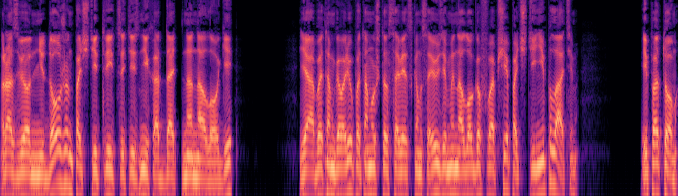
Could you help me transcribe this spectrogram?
Разве он не должен почти 30 из них отдать на налоги? Я об этом говорю, потому что в Советском Союзе мы налогов вообще почти не платим. И потом,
